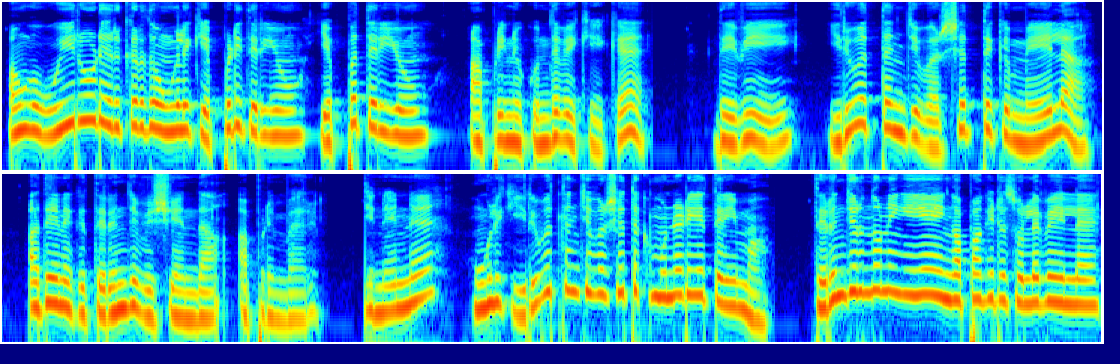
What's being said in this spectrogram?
அவங்க உயிரோடு இருக்கிறது உங்களுக்கு எப்படி தெரியும்? எப்ப தெரியும்? அப்படின்னு குந்தவை கேட்க தேவி இருபத்தஞ்சு வருஷத்துக்கு மேலா? அது எனக்கு தெரிஞ்ச விஷயம்தான் அப்படிம்பாரு. என்னென்ன? உங்களுக்கு இருபத்தஞ்சு வருஷத்துக்கு முன்னாடியே தெரியுமா? தெரிஞ்சிருந்தும் நீங்க ஏன் எங்க அப்பா கிட்ட சொல்லவே இல்ல?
